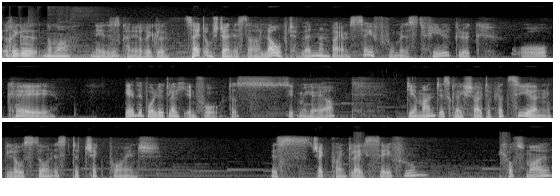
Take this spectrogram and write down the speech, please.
Regel Nummer... Ne, das ist keine Regel. Zeitumstellen ist erlaubt, wenn man bei einem Safe Room ist. Viel Glück. Okay. Gelbe Wolle gleich Info. Das sieht man hier, ja. Diamant ist gleich Schalter platzieren. Glowstone ist der Checkpoint. Ist Checkpoint gleich Safe Room? Ich hoffe es mal.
